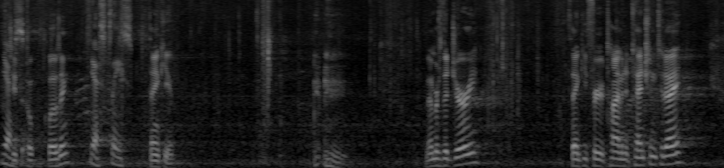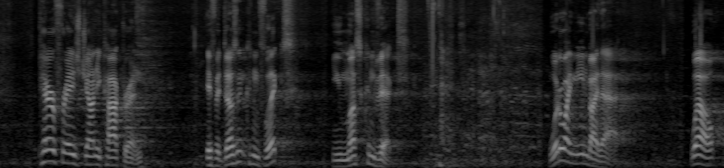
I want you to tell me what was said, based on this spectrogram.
Yes. See, oh, closing? Yes, please. Thank you. Members of the jury, thank you for your time and attention today. Paraphrase Johnnie Cochran if it doesn't conflict, you must convict. what do I mean by that? Well,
